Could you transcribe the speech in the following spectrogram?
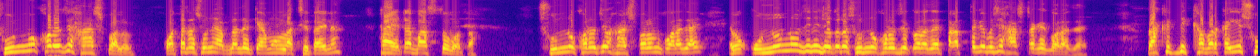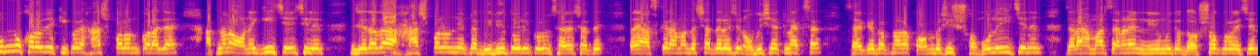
শূন্য খরচে হাঁস পালন। কথাটা শুনে আপনাদের কেমন লাগছে, তাই না? হ্যাঁ এটা বাস্তবতা। শূন্য খরচে হাঁস পালন করা যায় এবং অন্য অন্য জিনিস যতটা শূন্য খরচে করা যায়, তার থেকে বেশি হাঁসটাকে করা যায়। প্রাকৃতিক খাবার খাইয়ে শূন্য খরচে কি করে হাঁস পালন করা যায়? আপনারা অনেকেই চেয়েছিলেন যে, দাদা, হাঁস পালন নিয়ে একটা ভিডিও তৈরি করুন স্যারের সাথে। তাই আজকের আমাদের সাথে রয়েছেন অভিষেক নাগ স্যার। স্যারকে তো আপনারা কম বেশি সকলেই চেনেন, যারা আমার চ্যানেলের নিয়মিত দর্শক রয়েছেন।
